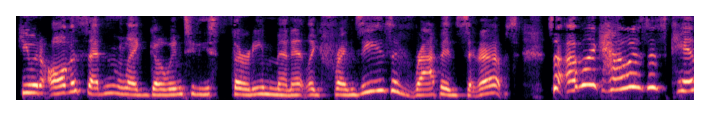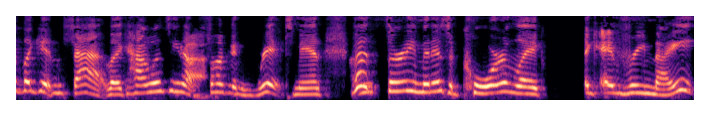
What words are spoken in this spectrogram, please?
he would all of a sudden like go into these 30 minute like frenzies of rapid sit ups. So I'm like, how is this kid like getting fat? Like, how is he not yeah. fucking ripped, man? I've had 30 minutes of core like, like every night.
